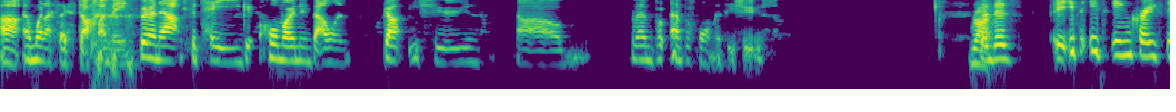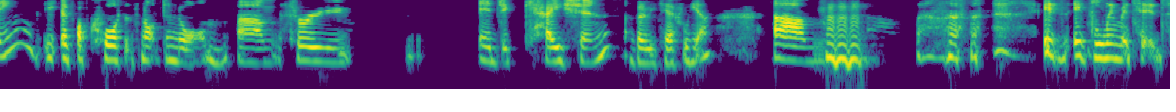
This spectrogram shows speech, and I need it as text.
Uh, and when I say stuff, I mean burnout, fatigue, hormone imbalance, gut issues, um, and, and performance issues. Right. So there's it's it's increasing. of course, it's not the norm. Um, through education, I've got to be careful here. Um, it's it's limited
